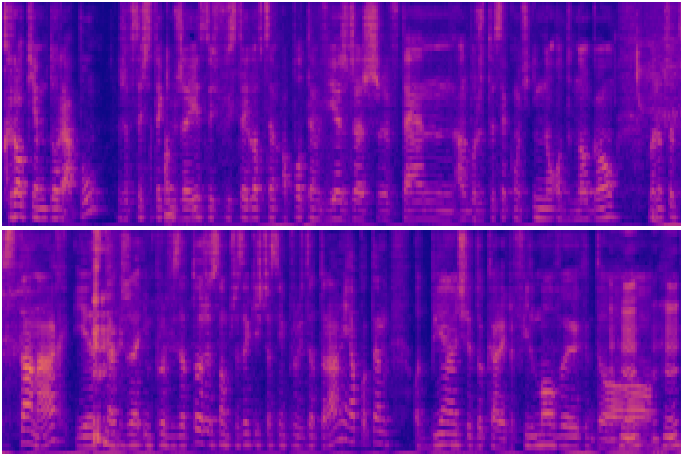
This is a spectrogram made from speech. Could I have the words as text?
krokiem do rapu? Że w sensie takim, że jesteś freestylowcem, a potem wjeżdżasz w ten, albo że to jest jakąś inną odnogą? Bo na przykład w Stanach jest tak, że improwizatorzy są przez jakiś czas improwizatorami, a potem odbijają się do karier filmowych, do Mhm, mhm.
